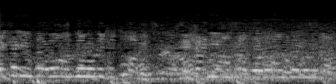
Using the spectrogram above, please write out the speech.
এটা নিয়ে বড় আন্দোলনে যেতে হবে এটা নিয়ে আমরা বড় আন্দোলনে যাব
